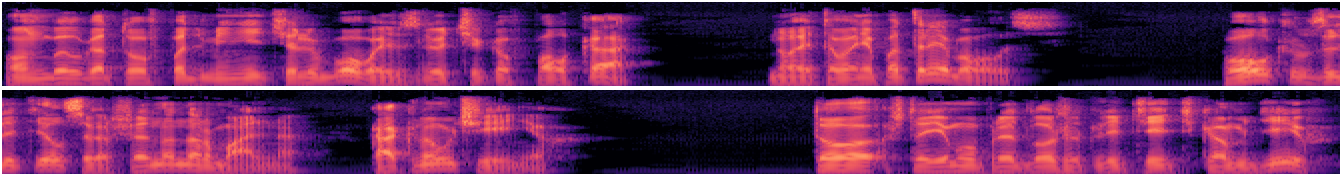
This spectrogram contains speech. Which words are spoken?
Он был готов подменить любого из летчиков полка, но этого не потребовалось. Полк взлетел совершенно нормально, как на учениях. То, что ему предложит лететь комдив,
